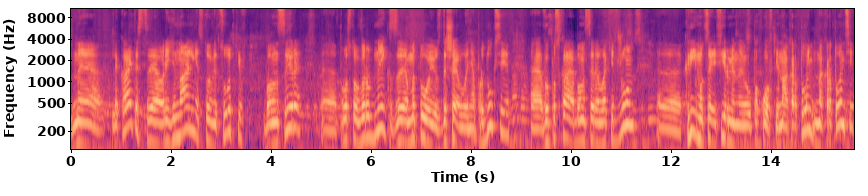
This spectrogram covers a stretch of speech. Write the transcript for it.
не лякайтесь, це оригінальні 100% балансири. Е, Просто виробник з метою здешевлення продукції е, випускає балансири Lucky John. Е, Крім оцеї фірменної упаковки на, картон, на картонці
